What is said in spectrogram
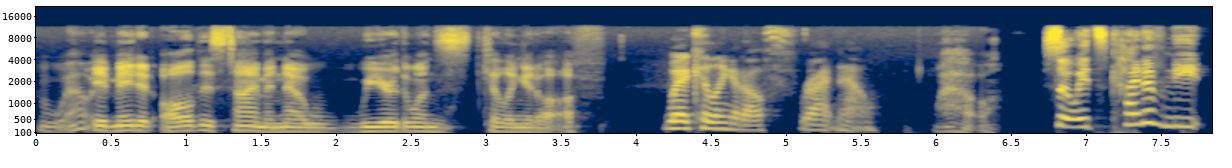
Wow, it made it all this time, and now we're the ones killing it off. We're killing it off right now. Wow. So it's kind of neat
